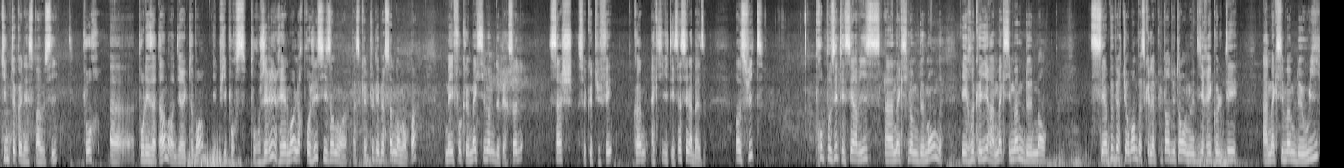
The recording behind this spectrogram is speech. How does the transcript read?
qui ne te connaissent pas aussi, pour, euh, pour les atteindre directement et puis pour, pour gérer réellement leur projet s'ils en ont un. Parce que toutes les personnes n'en ont pas, mais il faut que le maximum de personnes sachent ce que tu fais comme activité. Ça, c'est la base. Ensuite, proposer tes services à un maximum de monde et recueillir un maximum de non. C'est un peu perturbant parce que la plupart du temps, on nous dit récolter un maximum de oui,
